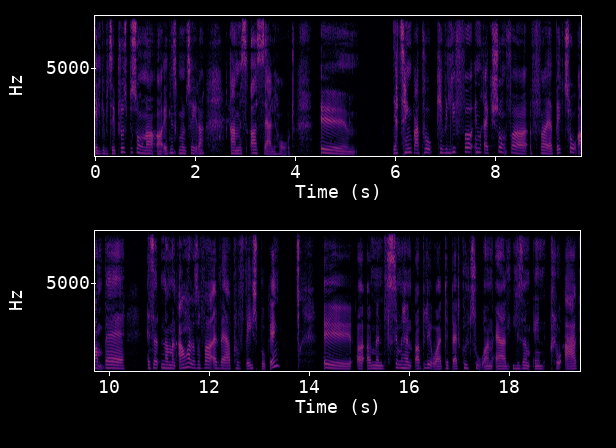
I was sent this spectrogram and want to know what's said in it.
LGBT plus personer og etniske minoriteter rammes også særlig hårdt. Øh, jeg tænkte bare på, kan vi lige få en reaktion for, for jer begge to om, hvad, altså når man afholder sig for at være på Facebook, ikke? Øh, og, og man simpelthen oplever, at debatkulturen er ligesom en kloak.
